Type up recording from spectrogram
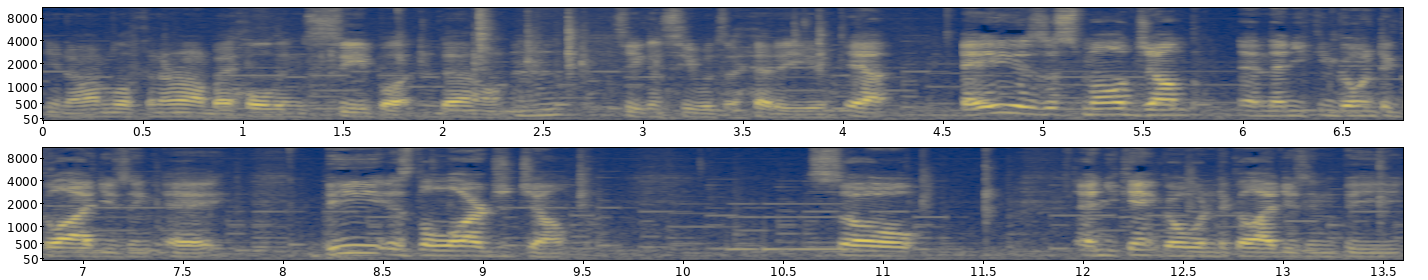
you know, I'm looking around by holding C button down, Mhm. so you can see what's ahead of you. Yeah. A is a small jump, and then you can go into glide using A. B is the large jump. So, and you can't go into glide using B.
